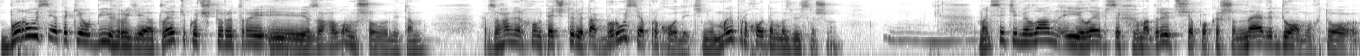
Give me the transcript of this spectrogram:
Борусія таке обігрує, Атлетіко 4-3 і загалом, що вони там. Загальний рахунок 5-4. Так, Борусія проходить. Ну, ми проходимо, звісно, що. Мансіті Мілан і Лейпциг Мадрид ще поки що невідомо, хто,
